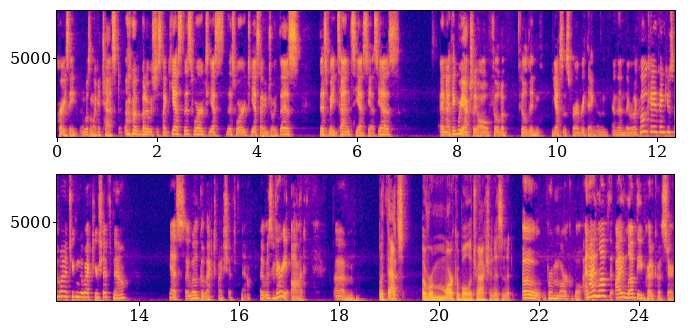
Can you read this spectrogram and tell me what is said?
crazy. It wasn't like a test, but it was just like, yes, this worked. Yes, this worked. Yes, I enjoyed this. This made sense. Yes, yes, yes. And I think we actually all filled up filled in yeses for everything. And, and then they were like, okay, thank you so much. You can go back to your shift now. Yes, I will go back to my shift now. It was very odd. Um, But that's a remarkable attraction, isn't it? oh, remarkable! And I love, I love the Incredicoaster.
